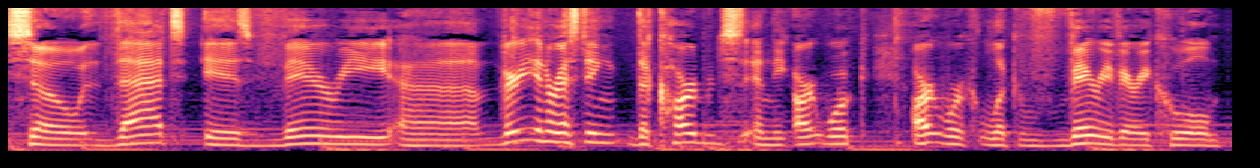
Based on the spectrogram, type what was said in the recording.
So that is very, uh, very interesting. The cards and the artwork artwork look very, very cool.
